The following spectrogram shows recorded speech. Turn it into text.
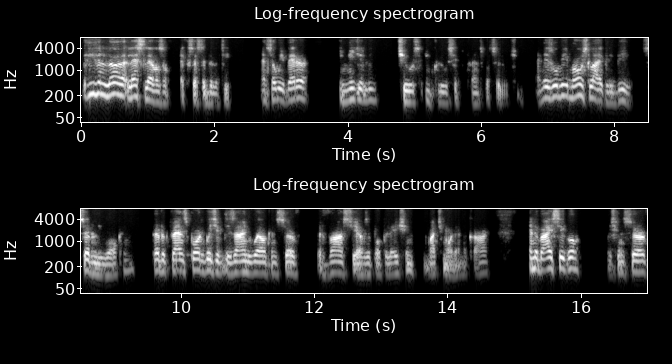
with even lower, less levels of accessibility. And so we better immediately choose inclusive transport solutions. And this will be most likely be certainly walking, public transport, which if designed well can serve a vast share of the population, much more than a car, and a bicycle, which can serve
